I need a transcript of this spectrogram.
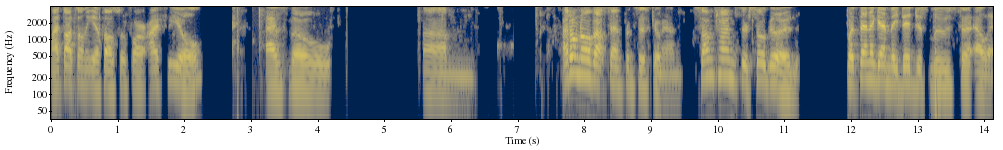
my thoughts on the EFL so far. I feel as though um I don't know about San Francisco, man. Sometimes they're so good, but then again they did just lose to LA.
